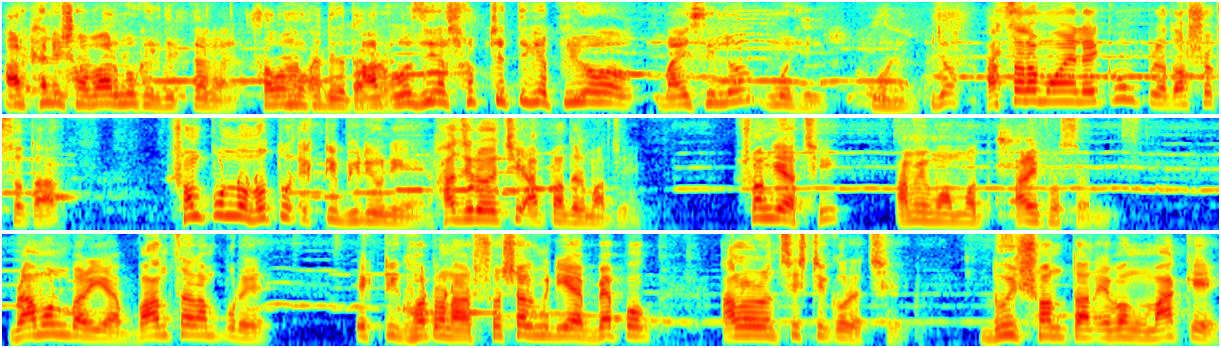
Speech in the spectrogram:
আর খালি সবার মুখের দিক তাকায়। সবার মুখের দিকে আর ওজিয়ার সবচেয়ে থেকে প্রিয় বাই ছিল মহিন। মহিন। জ- আসসালামু আলাইকুম প্রিয় দর্শক শ্রোতা। সম্পূর্ণ নতুন একটি ভিডিও নিয়ে হাজির হয়েছি আপনাদের মাঝে। সঙ্গে আছি আমি মোহাম্মদ আরিফ হোসেন। ব্রাহ্মণবাড়িয়া বাঞ্চারামপুরে একটি ঘটনা সোশ্যাল মিডিয়ায় ব্যাপক আলোড়ন সৃষ্টি করেছে। দুই সন্তান এবং মাকে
